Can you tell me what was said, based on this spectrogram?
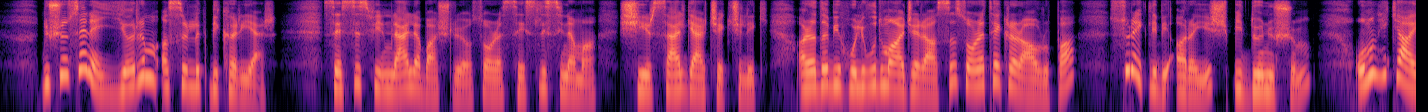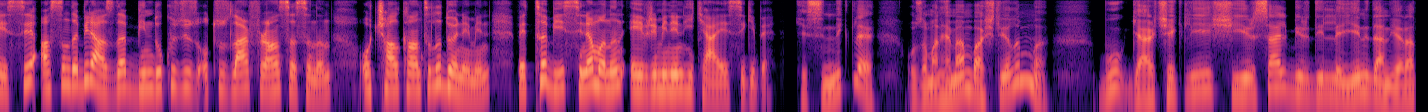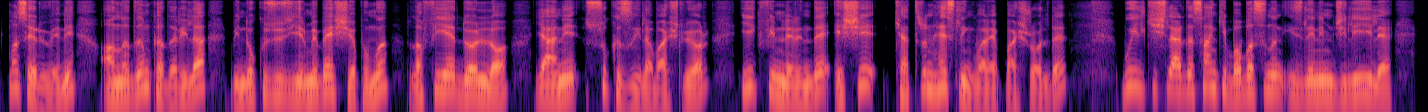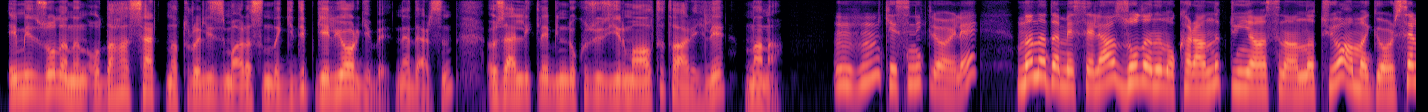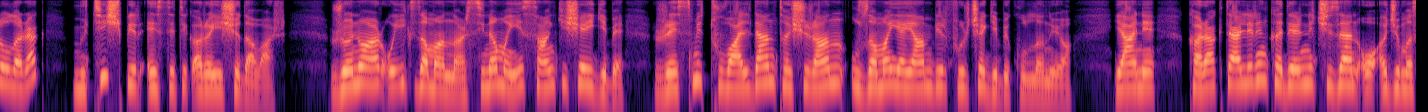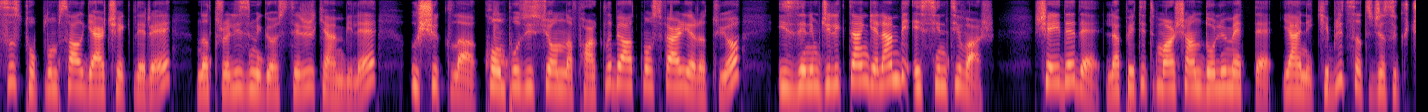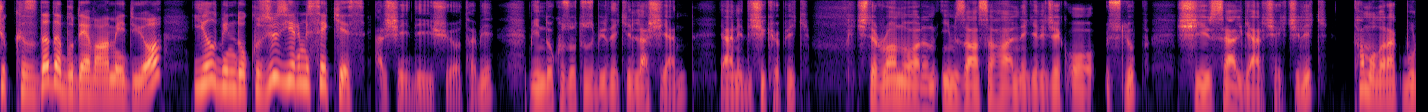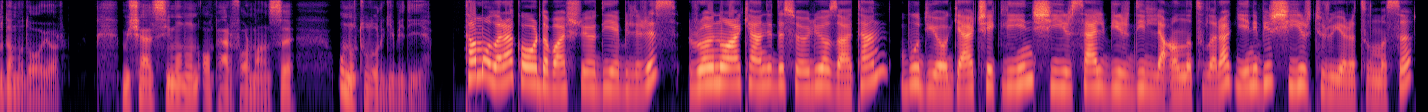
Düşünsene yarım asırlık bir kariyer. Sessiz filmlerle başlıyor, sonra sesli sinema, şiirsel gerçekçilik, arada bir Hollywood macerası, sonra tekrar Avrupa, sürekli bir arayış, bir dönüşüm. Onun hikayesi aslında biraz da 1930'lar Fransa'sının, o çalkantılı dönemin ve tabii sinemanın evriminin hikayesi gibi. Kesinlikle. O zaman hemen başlayalım mı? Bu gerçekliği şiirsel bir dille yeniden yaratma serüveni anladığım kadarıyla 1925 yapımı La Fille d'Öllo yani Su Kızı'yla başlıyor. İlk filmlerinde eşi Catherine Hessling var hep başrolde. Bu ilk işlerde sanki babasının izlenimciliğiyle Emile Zola'nın o daha sert naturalizmi arasında gidip geliyor gibi ne dersin? Özellikle 1926 tarihli Nana. Hı hı, kesinlikle öyle. Nana da mesela Zola'nın o karanlık dünyasını anlatıyor ama görsel olarak müthiş bir estetik arayışı da var. Renoir o ilk zamanlar sinemayı sanki şey gibi, resmi tuvalden taşıran, uzama yayan bir fırça gibi kullanıyor. Yani karakterlerin kaderini çizen o acımasız toplumsal gerçekleri, naturalizmi gösterirken bile ışıkla, kompozisyonla farklı bir atmosfer yaratıyor, izlenimcilikten gelen bir esinti var. Şeyde de La Petite Marchande d'Olumette'de yani kibrit satıcısı küçük kızda da bu devam ediyor. Yıl 1928. Her şey değişiyor tabii. 1931'deki La Chienne yani dişi köpek, işte Renoir'ın imzası haline gelecek o üslup, şiirsel gerçekçilik tam olarak burada mı doğuyor? Michel Simon'un o performansı unutulur gibi değil. Tam olarak orada başlıyor diyebiliriz. Renoir kendi de söylüyor zaten. Bu diyor gerçekliğin şiirsel bir dille anlatılarak yeni bir şiir türü yaratılması.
